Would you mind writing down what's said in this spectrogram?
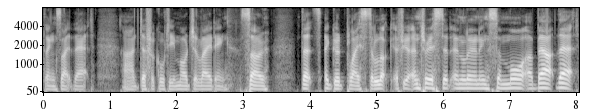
things like that, uh, difficulty modulating. So that's a good place to look if you're interested in learning some more about that.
